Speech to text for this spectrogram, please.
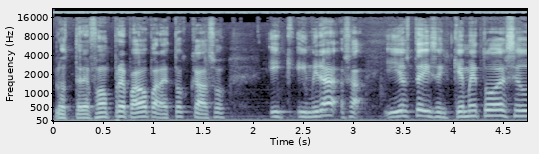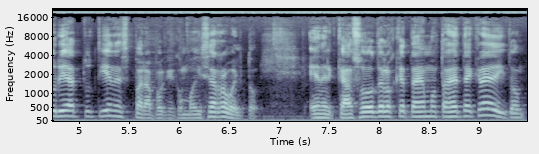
los teléfonos prepagos para estos casos. Y, y mira, o sea, y ellos te dicen qué método de seguridad tú tienes para, porque como dice Roberto, en el caso de los que tenemos tarjeta de crédito,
